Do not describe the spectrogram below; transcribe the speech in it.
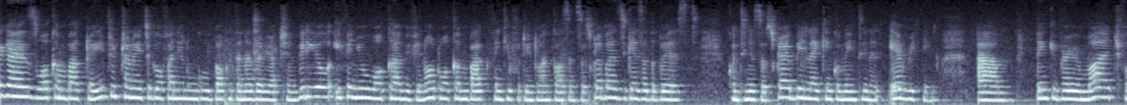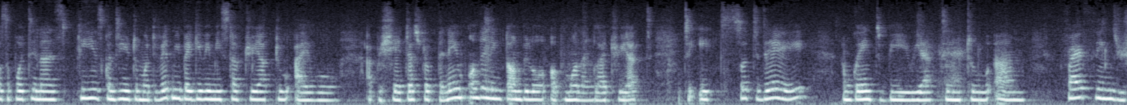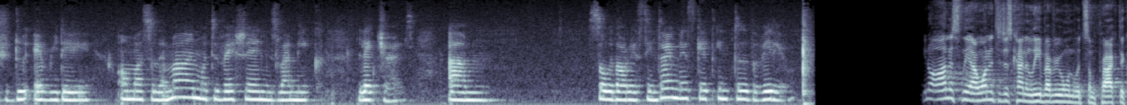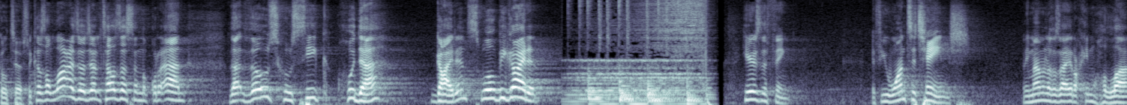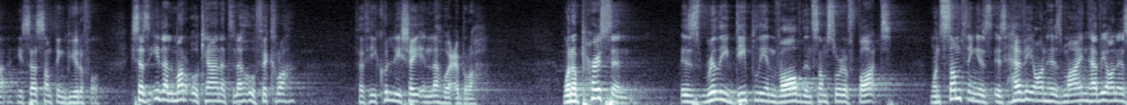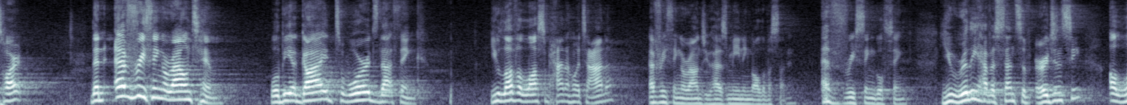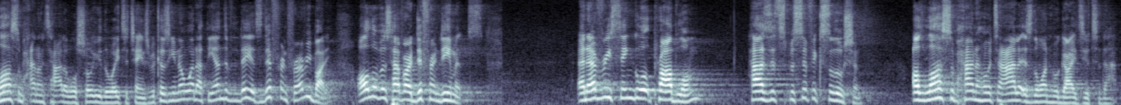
Hey guys, welcome back to our YouTube channel. It's go Fanny Lungu back with another reaction video. If you're new, welcome. If you're not, welcome back. Thank you for 21,000 subscribers. You guys are the best. Continue subscribing, liking, commenting, and everything. Um, thank you very much for supporting us. Please continue to motivate me by giving me stuff to react to. I will appreciate. Just drop the name on the link down below. I'll be more than glad to react to it. So today, I'm going to be reacting to um five things you should do every day. Omar suleiman motivation islamic lectures. Um so without wasting time let's get into the video. You know, honestly, I wanted to just kind of leave everyone with some practical tips because Allah Azza tells us in the Quran that those who seek huda, guidance, will be guided. Here's the thing. If you want to change, Imam al Ghazali, rahimahullah, he says something beautiful. He says, إذا المرء كانت له فكرة ففي كل شيء له عبرة. When a person is really deeply involved in some sort of thought, when something is, is heavy on his mind, heavy on his heart, then everything around him will be a guide towards that thing. You love Allah subhanahu wa ta'ala, everything around you has meaning all of a sudden. Every single thing. You really have a sense of urgency, Allah subhanahu wa ta'ala will show you the way to change. Because you know what? At the end of the day, it's different for everybody. All of us have our different demons. And every single problem has its specific solution. Allah subhanahu wa ta'ala is the one who guides you to that.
